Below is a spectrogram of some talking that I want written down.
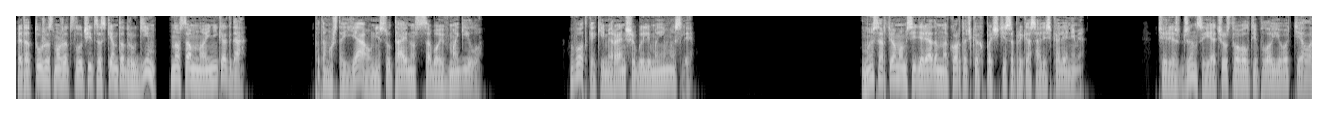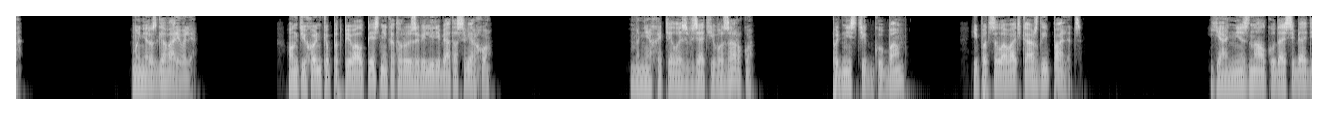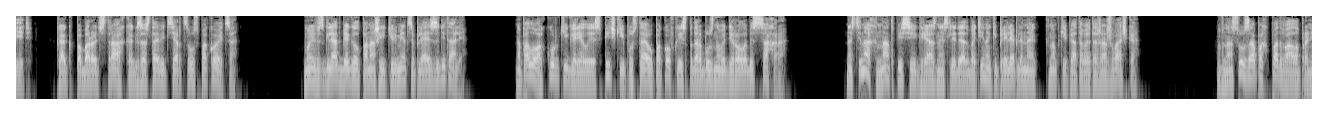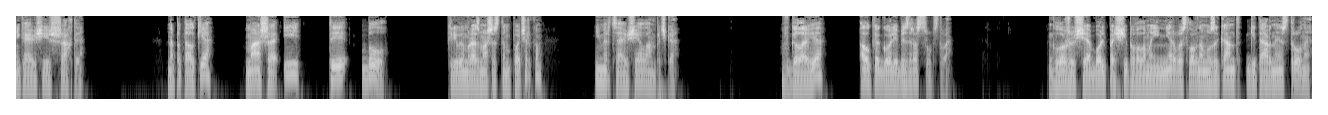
Этот ужас может случиться с кем-то другим, но со мной никогда потому что я унесу тайну с собой в могилу. Вот какими раньше были мои мысли. Мы с Артемом, сидя рядом на корточках, почти соприкасались коленями. Через джинсы я чувствовал тепло его тела. Мы не разговаривали. Он тихонько подпевал песни, которую завели ребята сверху. Мне хотелось взять его за руку, поднести к губам, и поцеловать каждый палец. Я не знал, куда себя деть, как побороть страх, как заставить сердце успокоиться. Мой взгляд бегал по нашей тюрьме, цепляясь за детали. На полу окурки, горелые спички и пустая упаковка из-под арбузного дирола без сахара. На стенах надписи, грязные следы от ботинок и прилепленная к кнопке пятого этажа жвачка. В носу запах подвала, проникающий из шахты. На потолке Маша И, ты Бл. Кривым размашистым почерком и мерцающая лампочка. В голове алкоголь и безрассудство. Гложущая боль пощипывала мои нервы, словно музыкант гитарные струны.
